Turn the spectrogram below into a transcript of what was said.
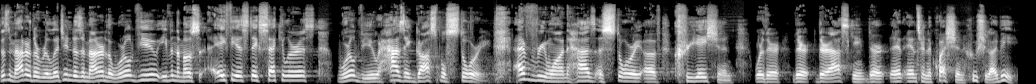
Doesn't matter the religion, doesn't matter the worldview, even the most atheistic, secularist worldview has a gospel story. Everyone has a story of creation where they're, they're, they're asking, they're answering the question, who should I be?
